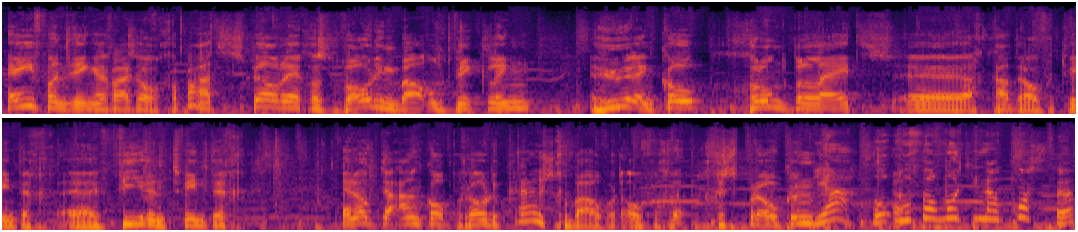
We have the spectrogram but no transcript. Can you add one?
Een van de dingen waar ze over gepraat is spelregels, woningbouwontwikkeling, huur en koop, grondbeleid. Eh, het gaat er over 2024. en ook de aankoop Rode Kruisgebouw wordt over ge- gesproken. Ja, hoe- hoeveel moet die nou kosten?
